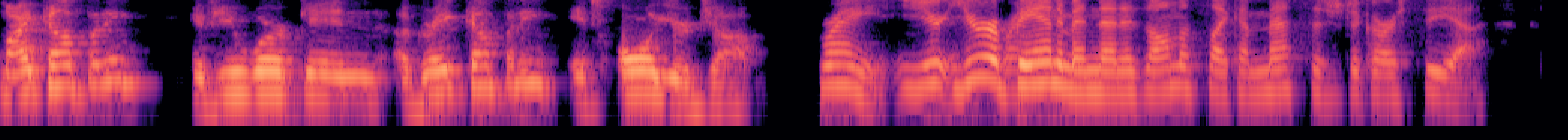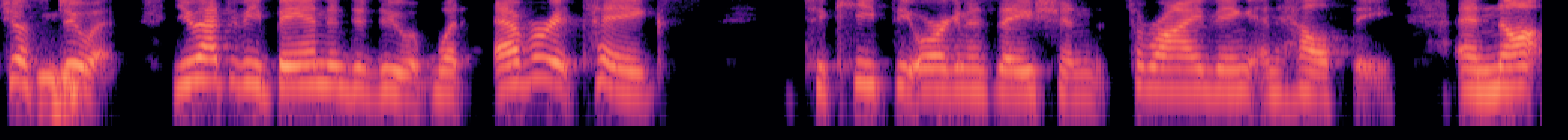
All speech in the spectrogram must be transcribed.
my company, if you work in a great company, it's all your job. Right. Your your abandonment then is almost like a message to Garcia. Just mm-hmm. do it. You have to be abandoned to do it, whatever it takes to keep the organization thriving and healthy and not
